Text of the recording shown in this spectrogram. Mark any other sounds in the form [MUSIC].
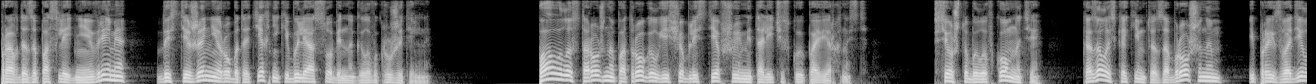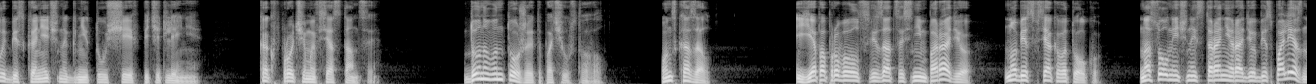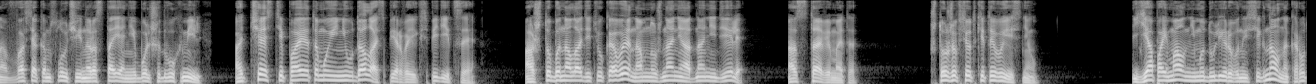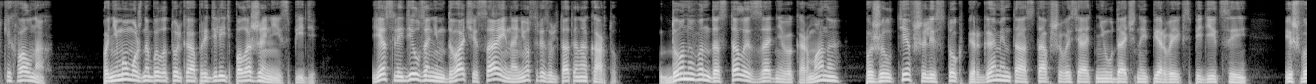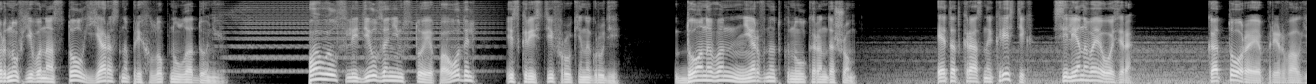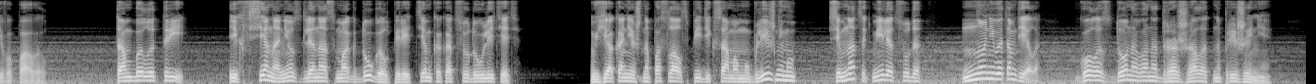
Правда, за последнее время достижения робототехники были особенно головокружительны. Пауэлл осторожно потрогал еще блестевшую металлическую поверхность. Все, что было в комнате, казалось каким-то заброшенным и производило бесконечно гнетущее впечатление. Как, впрочем, и вся станция. Донован тоже это почувствовал. Он сказал, «Я попробовал связаться с ним по радио, но без всякого толку. На солнечной стороне радио бесполезно, во всяком случае на расстоянии больше двух миль, отчасти поэтому и не удалась первая экспедиция. А чтобы наладить УКВ, нам нужна не одна неделя». Оставим это. Что же все-таки ты выяснил? Я поймал немодулированный сигнал на коротких волнах. По нему можно было только определить положение Спиди. Я следил за ним два часа и нанес результаты на карту. Донован достал из заднего кармана пожелтевший листок пергамента, оставшегося от неудачной первой экспедиции, и, швырнув его на стол, яростно прихлопнул ладонью. Пауэлл следил за ним, стоя поодаль, и скрестив руки на груди. Донован нервно ткнул карандашом. «Этот красный крестик — Селеновое озеро». «Которое?» — прервал его Пауэлл. «Там было три. Их все нанес для нас МакДугал перед тем, как отсюда улететь. Я, конечно, послал Спиди к самому ближнему, 17 миль отсюда, но не в этом дело». Голос Донована дрожал от напряжения.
